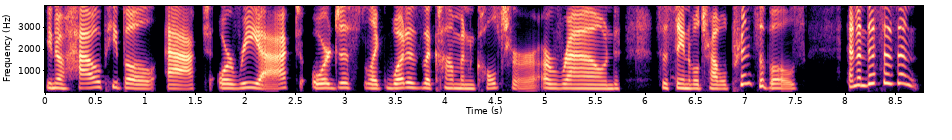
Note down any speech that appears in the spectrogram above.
you know, how people act or react, or just like what is the common culture around sustainable travel principles. And then this isn't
